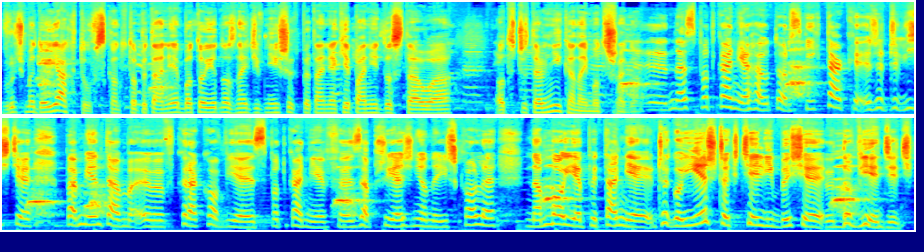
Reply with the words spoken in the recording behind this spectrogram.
wróćmy do jachtów. Skąd to pytanie? Bo to jedno z najdziwniejszych pytań, jakie pani dostała od czytelnika najmłodszego. Na spotkaniach autorskich, tak, rzeczywiście pamiętam e, w Krakowie spotkanie w zaprzyjaźnionej szkole. Na moje pytanie, czego jeszcze chcieliby się dowiedzieć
